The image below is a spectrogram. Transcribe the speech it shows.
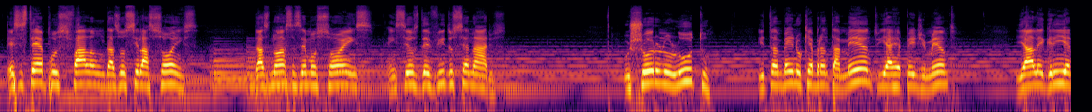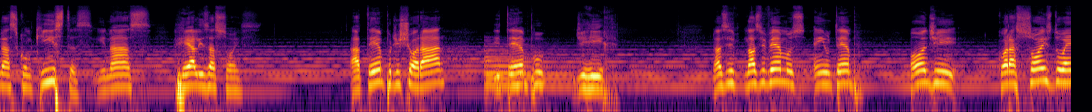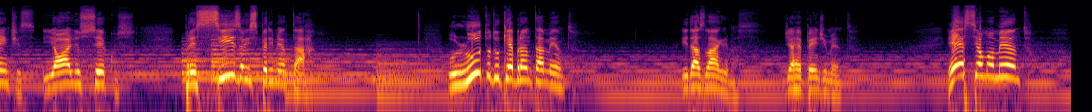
Esses tempos falam das oscilações das nossas emoções em seus devidos cenários. O choro no luto e também no quebrantamento e arrependimento, e a alegria nas conquistas e nas realizações. Há tempo de chorar e tempo de rir. Nós, nós vivemos em um tempo onde corações doentes e olhos secos precisam experimentar o luto do quebrantamento e das lágrimas de arrependimento. Esse é o momento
